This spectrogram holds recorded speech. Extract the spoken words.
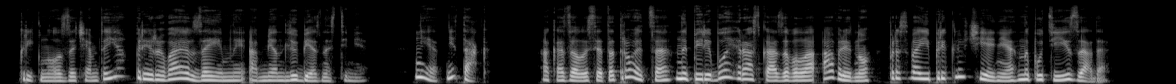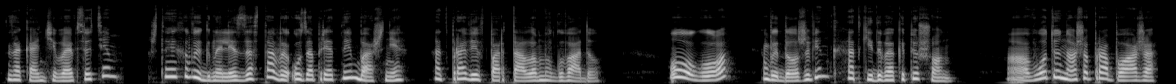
— крикнула зачем-то я, прерывая взаимный обмен любезностями. «Нет, не так. Оказалось, эта троица наперебой рассказывала Аврину про свои приключения на пути из ада. Заканчивая все тем, что их выгнали с заставы у запретной башни, отправив порталом в Гваду. «Ого!» — выдал Живинг, откидывая капюшон. «А вот и наша пропажа»,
